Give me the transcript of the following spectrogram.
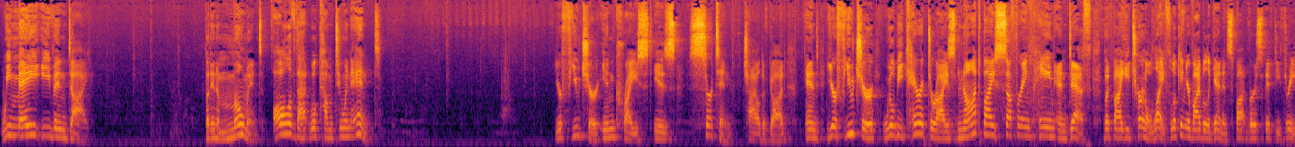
We may even die. But in a moment, all of that will come to an end. Your future in Christ is certain, child of God, and your future will be characterized not by suffering, pain, and death, but by eternal life. Look in your Bible again and spot verse 53.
